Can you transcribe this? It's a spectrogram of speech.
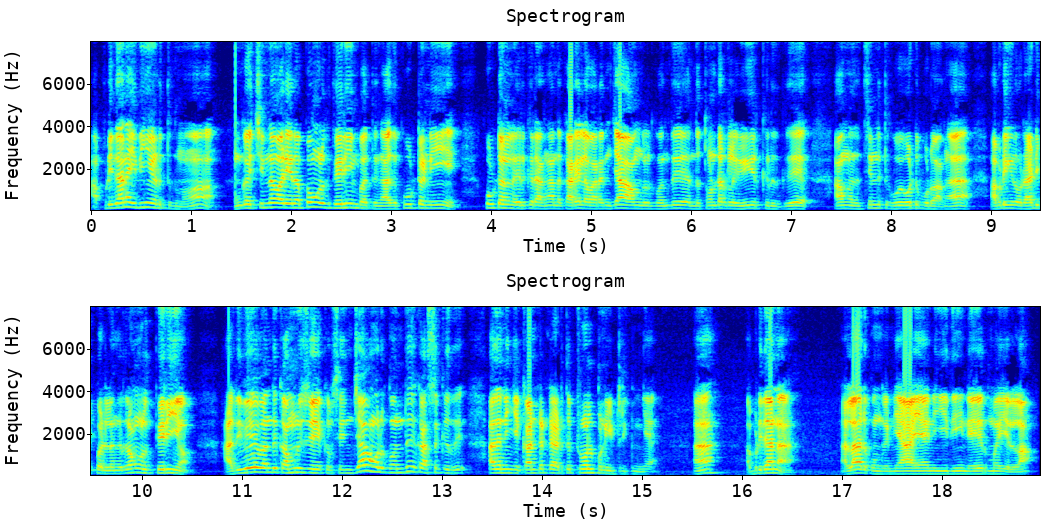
அப்படி தானே இதையும் எடுத்துக்கணும்? உங்கள் சின்ன வரைகிறப்ப உங்களுக்கு தெரியும் பார்த்துங்க அது கூட்டணி கூட்டணியில் இருக்கிறாங்க. அந்த கரையில் வரைஞ்சா அவங்களுக்கு வந்து அந்த தொண்டர்களை ஈர்க்கிறதுக்கு அவங்க அந்த சின்னத்துக்கு ஓட்டு போடுவாங்க. அப்படிங்கிற ஒரு அடிப்படையிலங்கிறது உங்களுக்கு தெரியும். அதுவே வந்து கம்யூனிஸ்ட் இயக்கம் செஞ்சால் அவங்களுக்கு வந்து கசக்குது. அதை நீங்கள் கண்டென்ட் எடுத்து ட்ரோல் பண்ணிகிட்ருக்கீங்க ஆ? அப்படி தானே நல்லாயிருக்கும் உங்கள் நியாயம் நீதி நேர்மை எல்லாம்.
